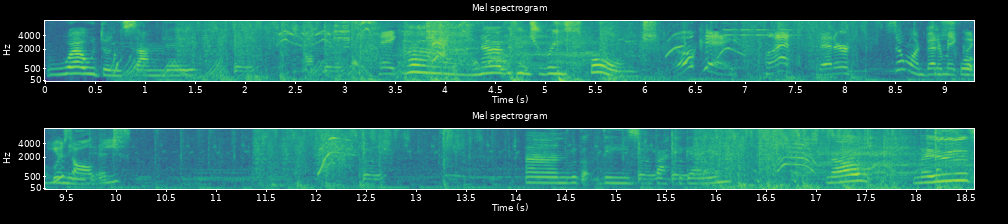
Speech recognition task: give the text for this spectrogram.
Well done, Sandy. Now everything's respawned. Okay, that's better. Someone better Just make good use of all these. And we got these back again. No, move.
